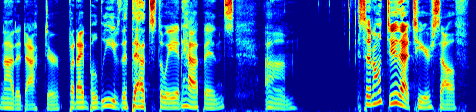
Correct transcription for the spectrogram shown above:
not a doctor, but I believe that that's the way it happens. Um, so don't do that to yourself.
